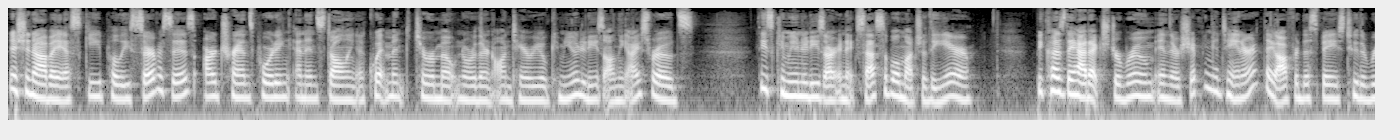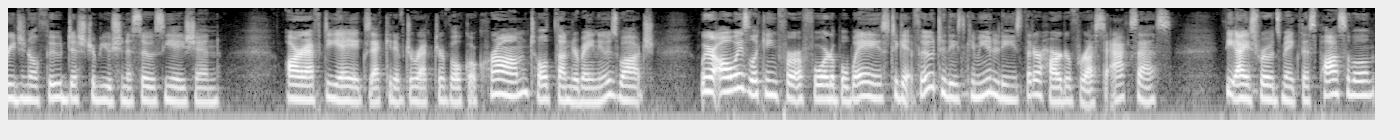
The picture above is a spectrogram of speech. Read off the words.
Nishnawbe Aski Police Services are transporting and installing equipment to remote northern Ontario communities on the ice roads. These communities are inaccessible much of the year. Because they had extra room in their shipping container, they offered the space to the Regional Food Distribution Association. RFDA Executive Director Volker Kromm told Thunder Bay Newswatch, We are always looking for affordable ways to get food to these communities that are harder for us to access. The ice roads make this possible,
